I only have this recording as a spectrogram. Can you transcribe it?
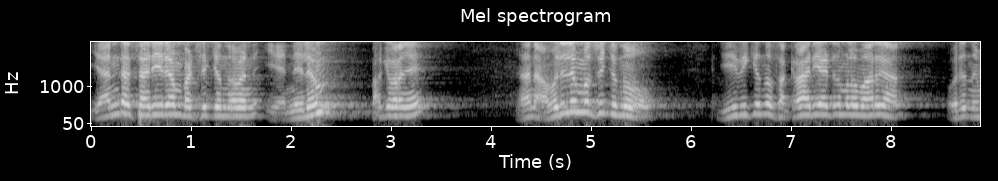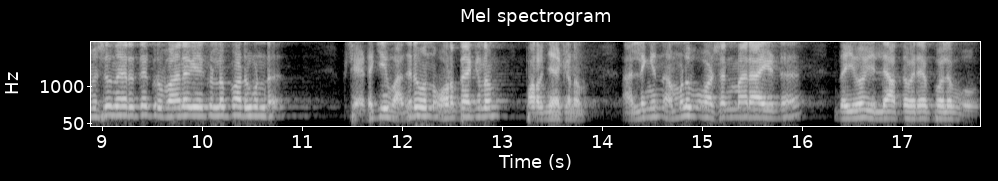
എന്റെ ശരീരം ഭക്ഷിക്കുന്നവൻ എന്നിലും ബാക്കി പറഞ്ഞേ ഞാൻ അവരിലും വസിക്കുന്നു ജീവിക്കുന്ന സക്രാരിയായിട്ട് നമ്മൾ മാറുക. ഒരു നിമിഷ നേരത്തെ കുർബാന കേൾക്കുള്ള പാടുകൊണ്ട് പക്ഷെ ഇടയ്ക്ക് വചനം ഒന്ന് ഓർത്തേക്കണം പറഞ്ഞേക്കണം. അല്ലെങ്കിൽ നമ്മൾ പോഷന്മാരായിട്ട് ദൈവം ഇല്ലാത്തവരെ പോലെ പോകും.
